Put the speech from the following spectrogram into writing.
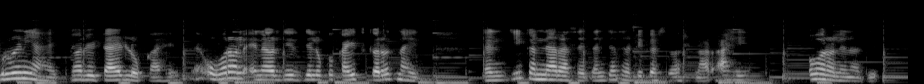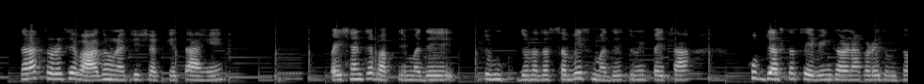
गृहिणी आहेत किंवा रिटायर्ड लोक आहेत ओव्हरऑल एनर्जी जे लोक काहीच करत नाहीत त्यांची कन्या रास आहे त्यांच्यासाठी कसं असणार आहे? ओव्हरऑल एनर्जी घरात थोडेसे वाद होण्याची शक्यता आहे. पैशांच्या बाबतीमध्ये तुम दोन हजार सव्वीसमध्ये तुम्ही पैसा खूप जास्त सेव्हिंग करण्याकडे तुमचा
